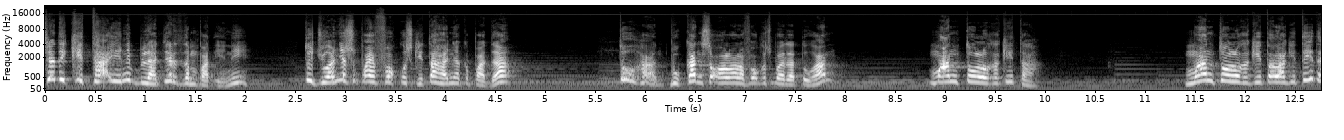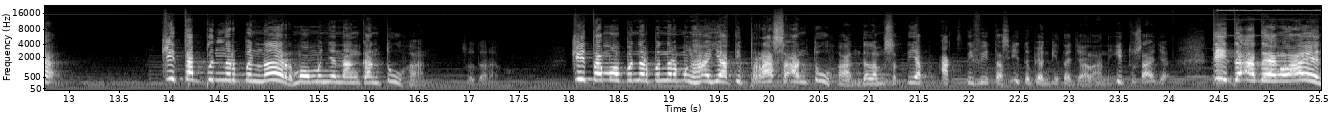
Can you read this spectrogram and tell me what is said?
Jadi kita ini belajar di tempat ini, tujuannya supaya fokus kita hanya kepada Tuhan. Bukan seolah-olah fokus pada Tuhan, mantul ke kita mantul ke kita lagi tidak. Kita benar-benar mau menyenangkan Tuhan, saudaraku. Kita mau benar-benar menghayati perasaan Tuhan dalam setiap aktivitas hidup yang kita jalani. Itu saja. Tidak ada yang lain.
